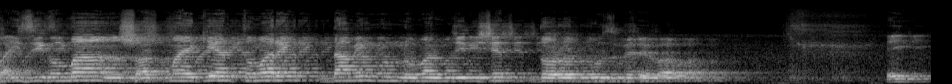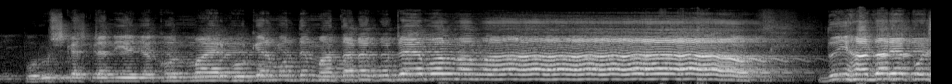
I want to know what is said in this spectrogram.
পাইছি গো মা, সৎ মায় কি আর তোমার দামি মূল্যবান জিনিসের দরদ বুঝবে রে বাবা। এই পুরস্কারটা নিয়ে যখন মায়ের বুকের মধ্যে মাথাটা গুটে বললাম মা দুই হাজার একুশ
